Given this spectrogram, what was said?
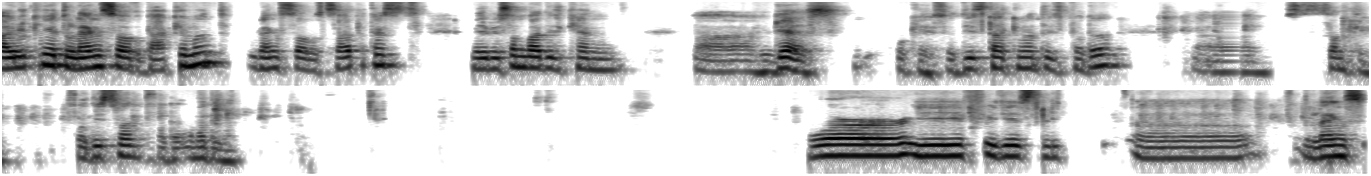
by looking at the length of document, length of ciphertext, maybe somebody can uh, guess, okay, so this document is for the uh, something, for this one, for the another one. Or if it is uh, length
